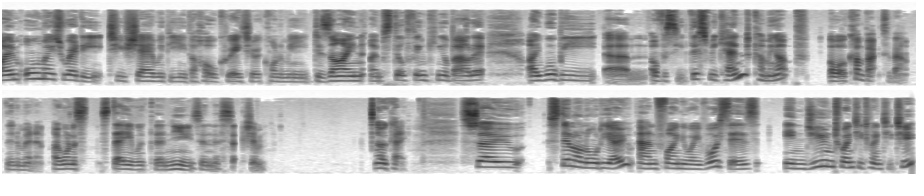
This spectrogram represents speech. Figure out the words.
I am almost ready to share with you the whole creator economy design. I'm still thinking about it. I will be um, obviously this weekend coming up. Oh, I'll come back to that in a minute. I want to stay with the news in this section. Okay, so still on audio and Findaway Voices in June 2022,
